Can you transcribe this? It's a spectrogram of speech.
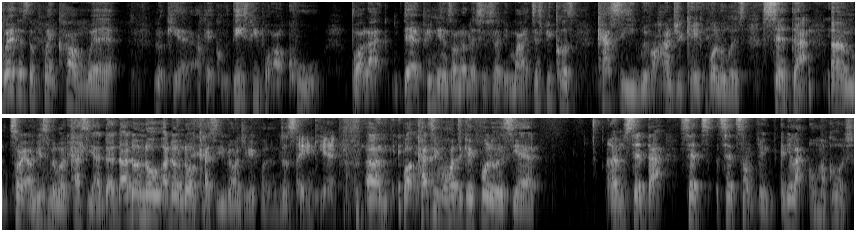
where does the point come where look yeah okay cool. These people are cool but like their opinions are not necessarily mine. Just because Cassie with 100k followers said that um sorry I'm using the word Cassie. I, don't- I don't know I don't know Cassie with 100k followers. I'm just saying yeah. Um but Cassie with 100k followers yeah um, said that said said something, and you're like, oh my gosh,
